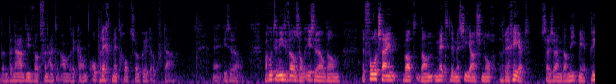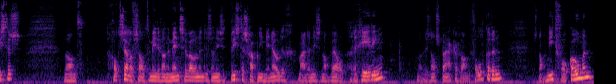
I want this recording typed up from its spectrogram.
dan benader je het wat vanuit een andere kant. Oprecht met God, zo kun je het ook vertalen. Israël. Maar goed, in ieder geval zal Israël dan het volk zijn wat dan met de Messias nog regeert. Zij zijn dan niet meer priesters, want God zelf zal te midden van de mensen wonen, dus dan is het priesterschap niet meer nodig. Maar dan is er nog wel regering. Dan is nog sprake van volkeren. Dat is nog niet volkomen.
